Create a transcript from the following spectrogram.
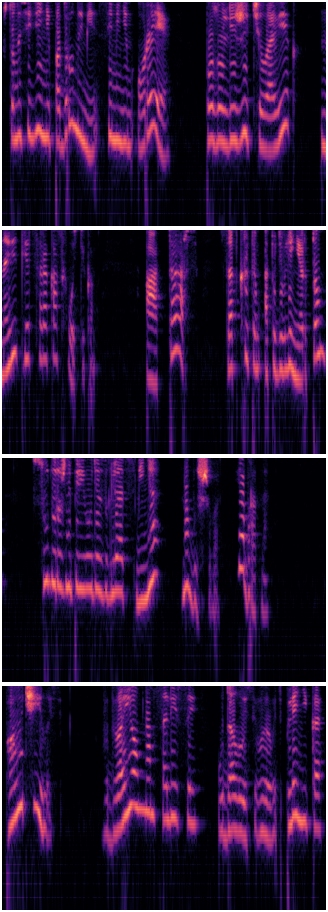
что на сиденье под рунами с именем Орея полу лежит человек на вид лет сорока с хвостиком, а Тарс с открытым от удивления ртом судорожно переводит взгляд с меня на высшего и обратно. Получилось! Вдвоем нам с Алисой удалось вырвать пленника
